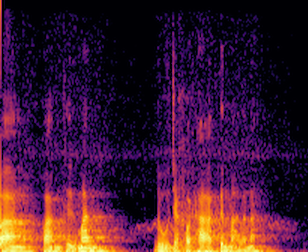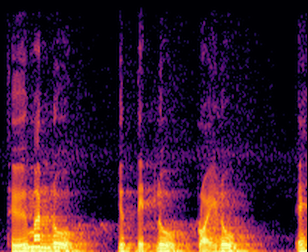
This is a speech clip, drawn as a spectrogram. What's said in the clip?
วางความถือมั่น ดูจะเข้าท่าขึ้นมาแล้วนะ ถือมั่นลูก ยึดติดลูก ปล่อยลูก เอ๊ะ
